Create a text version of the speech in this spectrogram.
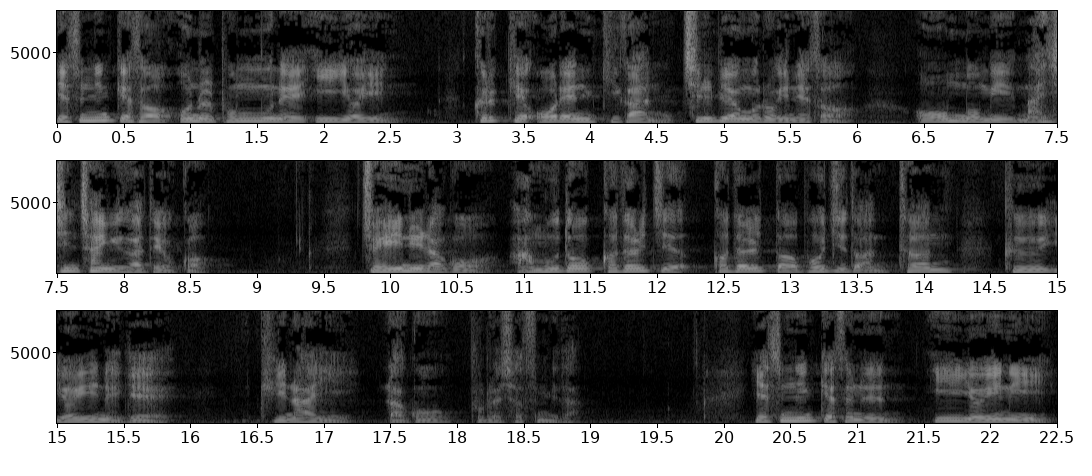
예수님께서 오늘 본문의 이 여인, 그렇게 오랜 기간 질병으로 인해서 온몸이 만신창이가 되었고, 죄인이라고 아무도 거들떠 보지도 않던 그 여인에게 귀나이라고 부르셨습니다. 예수님께서는 이 여인이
